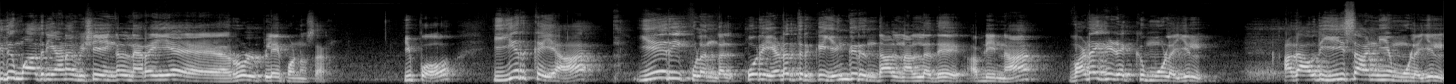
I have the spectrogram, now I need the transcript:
இது மாதிரியான விஷயங்கள் நிறைய ரோல் ப்ளே பண்ணும் சார். இப்போது இயற்கையாக ஏரி குளங்கள் ஒரு இடத்திற்கு எங்கிருந்தால் நல்லது அப்படின்னா வடகிழக்கு மூலையில் அதாவது ஈசான்ய மூலையில்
